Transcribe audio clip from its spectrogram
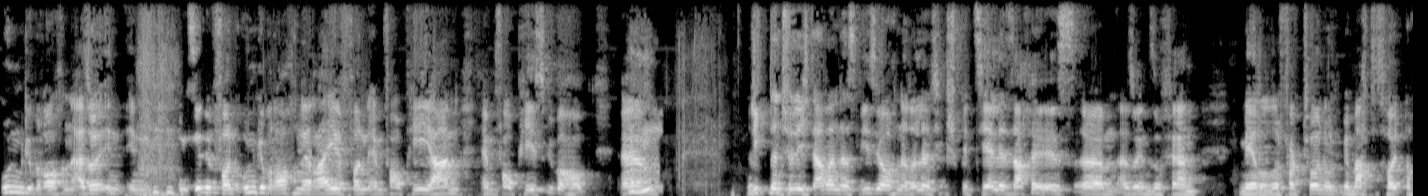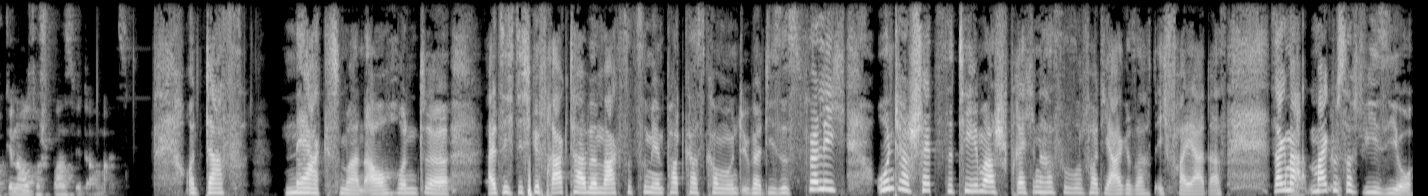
ungebrochen, also in, in, im Sinne von ungebrochene Reihe von MVP-Jahren, MVPs überhaupt. Ähm, mhm. Liegt natürlich daran, dass Visio auch eine relativ spezielle Sache ist. Ähm, also insofern mehrere Faktoren und mir macht es heute noch genauso Spaß wie damals. Und das merkt man auch. Und äh, als ich dich gefragt habe, magst du zu mir im Podcast kommen und über dieses völlig unterschätzte Thema sprechen, hast du sofort ja gesagt. Ich feiere das. Sag mal, Microsoft Visio.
